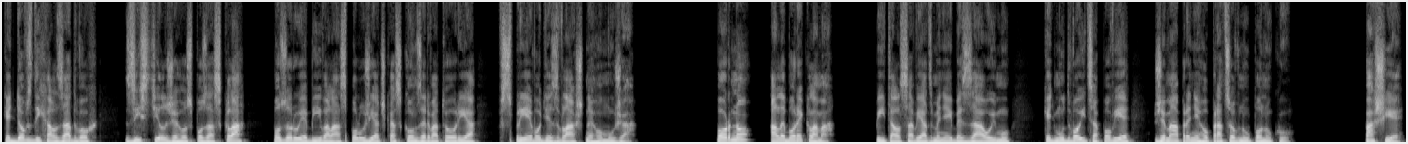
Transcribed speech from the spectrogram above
Keď dovzdychal za dvoch, zistil, že ho spoza skla pozoruje bývalá spolužiačka z konzervatória v sprievode zvláštneho muža. Porno alebo reklama? Pýtal sa viac menej bez záujmu, keď mu dvojica povie, že má pre neho pracovnú ponuku. Pašie,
